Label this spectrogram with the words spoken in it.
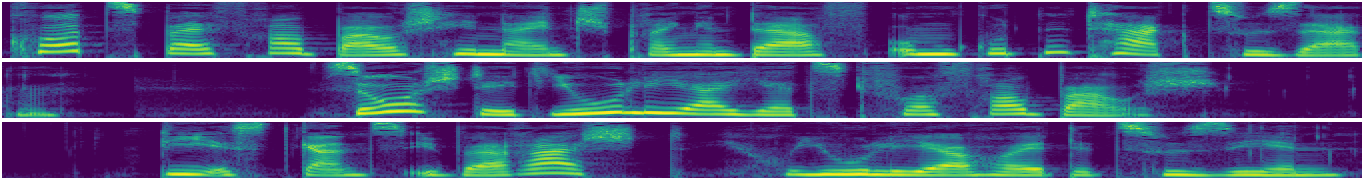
kurz bei Frau Bausch hineinspringen darf, um guten Tag zu sagen. So steht Julia jetzt vor Frau Bausch. Die ist ganz überrascht, Julia heute zu sehen.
